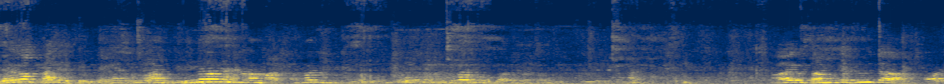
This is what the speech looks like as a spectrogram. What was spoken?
내가 가야지, 내가. 아. 아이고, 잘 먹겠습니다. 아,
